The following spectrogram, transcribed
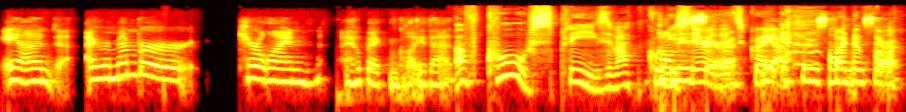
And I remember Caroline, I hope I can call you that. Of course, please. If I can call, call you Sara, Sara, that's great. Yeah, please Wonderful.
